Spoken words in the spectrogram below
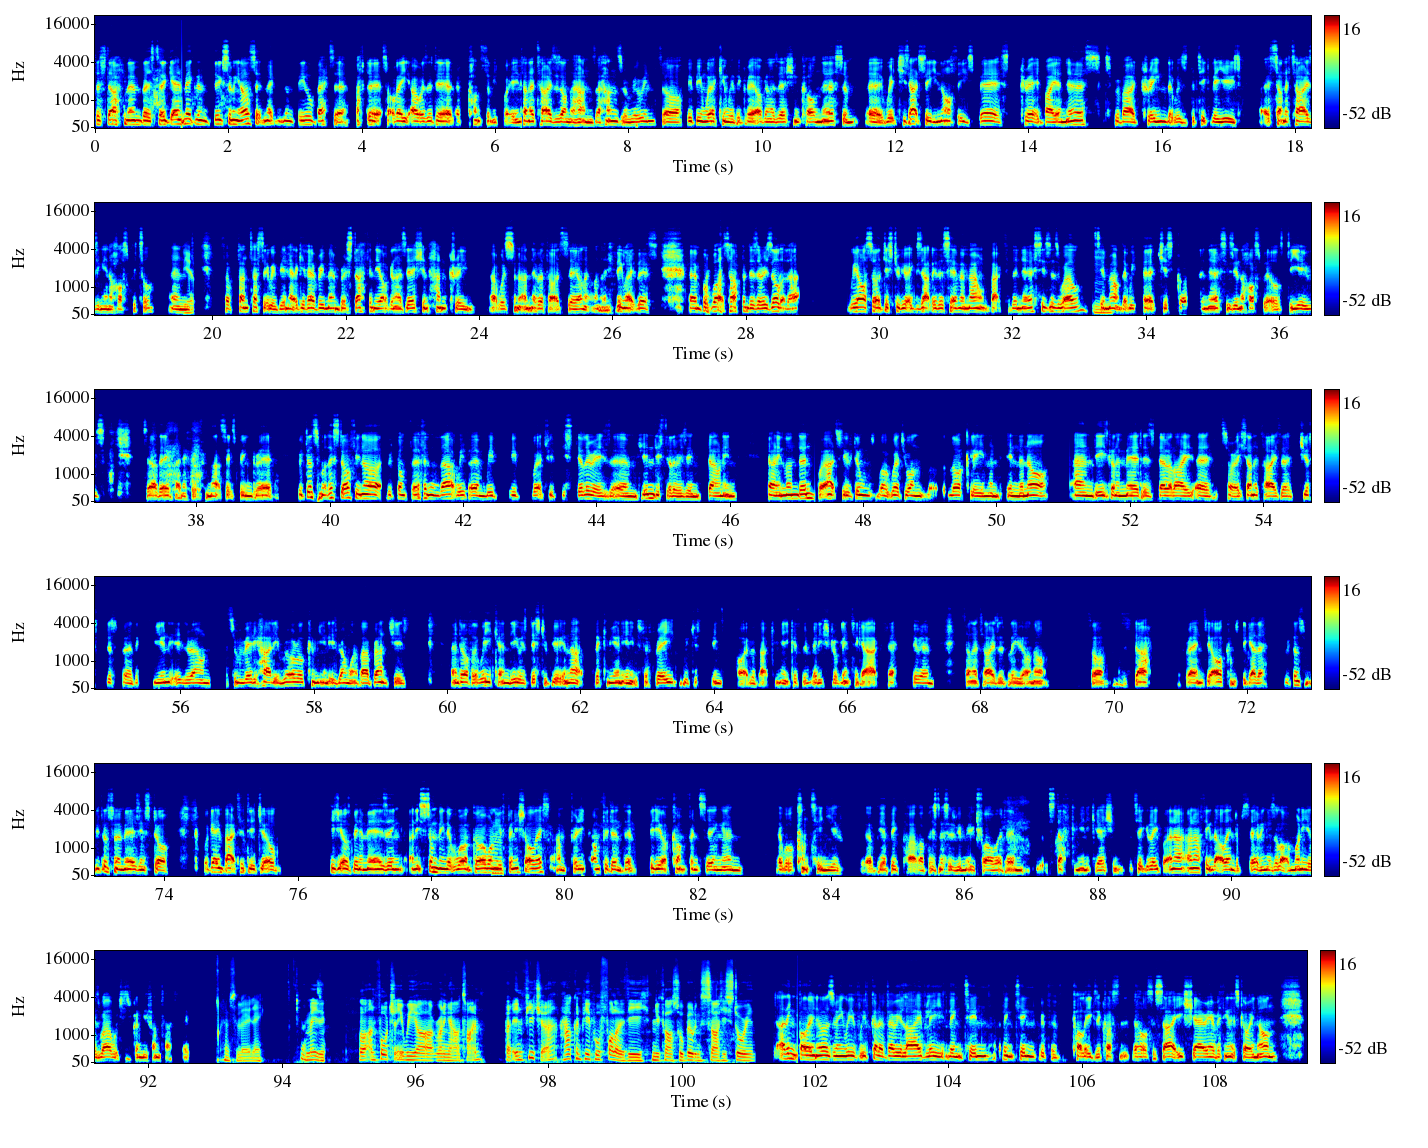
to staff members to again make them do something else that make them feel better after sort of eight hours a day of constantly putting sanitizers on their hands. Their hands are ruined. So we've been working with a great organisation called Nursem, uh, which is actually northeast based, created by a nurse to provide cream that was particularly used uh, sanitizing in a hospital. And yep. so fantastic. We've been able to give every member of staff in the organisation hand cream that was something I never thought I'd say on, on anything like this. Um, but what's happened as a result of that we also distribute exactly the same amount back to the nurses as well. Mm. The amount that we purchase goes to the nurses in the hospitals to use. So they benefit from that. So it's been great. We've done some other stuff, you know. We've gone further than that. We've um, we've we've worked with distilleries, um, gin distilleries in down in down in London. But actually, we've done well, worked with one locally in the in the north, and he's going to made us sterilize, uh, sorry, sanitizer just just for the communities around some really highly rural communities around one of our branches. And over the weekend, he was distributing that to the community and it was for free. We've just been supportive of that community because they're really struggling to get access to um, sanitizers, believe it or not. So the staff, the friends, it all comes together. We've done some, we've done some amazing stuff. We're getting back to digital. Digital's been amazing, and it's something that won't go when we mm. finish all this. I'm pretty confident that video conferencing and it will continue. It'll be a big part of our business as we move forward, um, staff communication particularly. But and I, and I think that'll end up saving us a lot of money as well, which is going to be fantastic. Absolutely, amazing. Well, unfortunately, we are running out of time. But in future, how can people follow the Newcastle Building Society story I think following us, I mean, we've we've got a very lively LinkedIn LinkedIn group of colleagues across the, the, whole society sharing everything that's going on.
